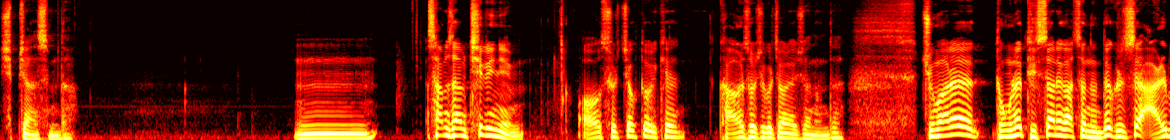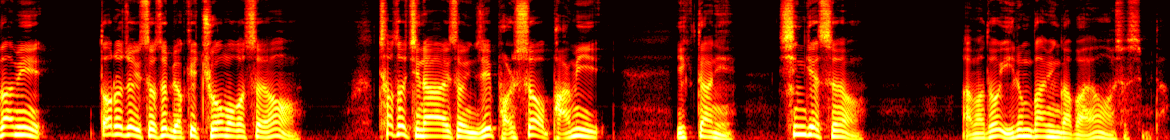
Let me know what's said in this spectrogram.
쉽지 않습니다. 음, 3372님. 어, 슬쩍 또 이렇게 가을 소식을 전해주셨는데, 주말에 동네 뒷산에 갔었는데, 글쎄, 알밤이 떨어져 있어서 몇 개 주워 먹었어요. 쳐서 지나서인지 벌써 밤이 익다니 신기했어요. 아마도 이른 밤인가 봐요. 하셨습니다.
